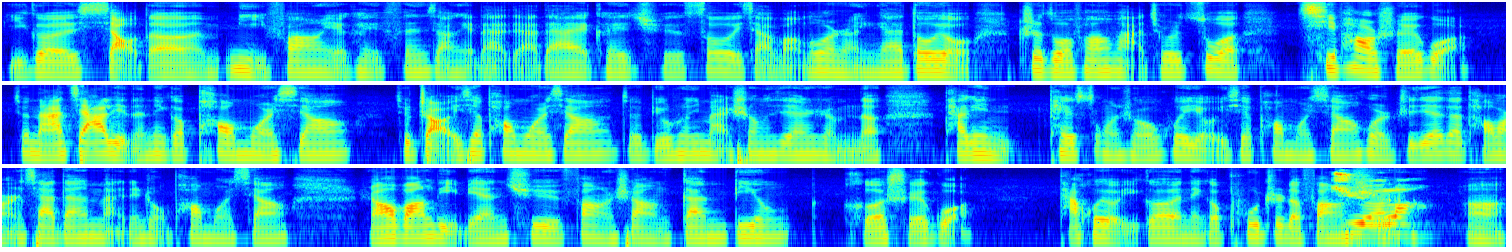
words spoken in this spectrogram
一个小的秘方，也可以分享给大家。大家也可以去搜一下，网络上应该都有制作方法，就是做气泡水果，就拿家里的那个泡沫箱，就找一些泡沫箱，就比如说你买生鲜什么的，他给你配送的时候会有一些泡沫箱，或者直接在淘宝上下单买那种泡沫箱，然后往里边去放上干冰和水果。它会有一个那个铺制的方式，绝了啊、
